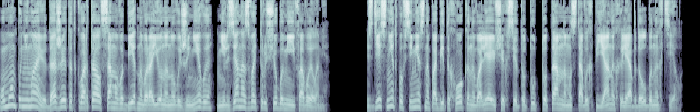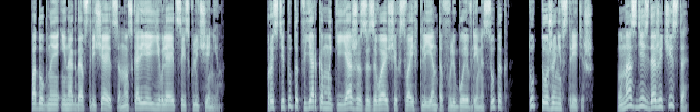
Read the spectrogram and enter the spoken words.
Умом понимаю, даже этот квартал самого бедного района Новой Женевы нельзя назвать трущобами и фавелами. Здесь нет повсеместно побитых окон и валяющихся то тут, то там на мостовых пьяных или обдолбанных тел. Подобное иногда встречается, но скорее является исключением. Проституток в ярком макияже, зазывающих своих клиентов в любое время суток, тут тоже не встретишь. У нас здесь даже чисто,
